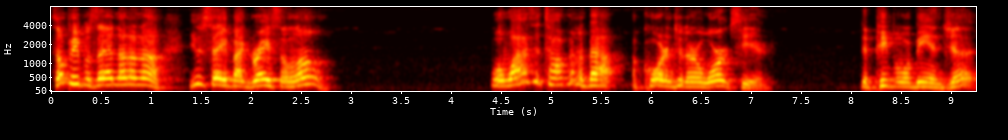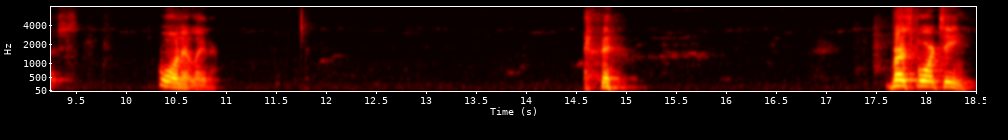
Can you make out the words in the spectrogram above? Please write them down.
Some people say, no, no, no. You say by grace alone. Well, why is it talking about according to their works here that people were being judged? More on that later. Verse 14.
